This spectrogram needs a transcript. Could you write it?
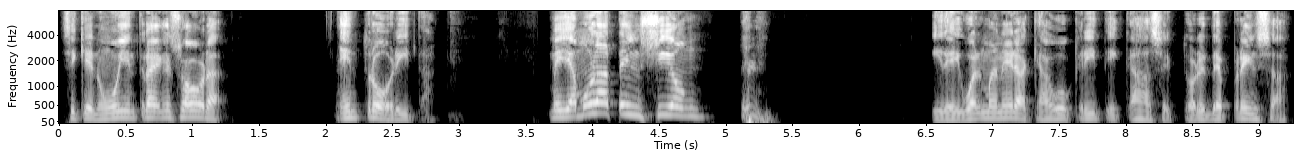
Así que no voy a entrar en eso ahora, entro ahorita. Me llamó la atención y de igual manera que hago críticas a sectores de prensa,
